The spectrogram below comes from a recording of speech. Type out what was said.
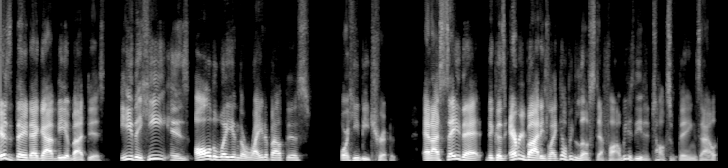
Here's the thing that got me about this. Either he is all the way in the right about this or he be tripping. And I say that because everybody's like, yo, we love Stefon. We just needed to talk some things out.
